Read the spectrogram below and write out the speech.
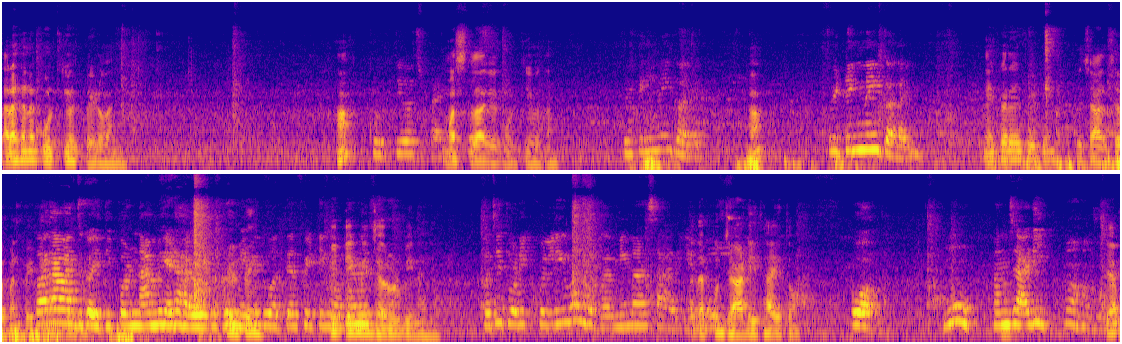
તારા તને કુર્તીઓ જ પહેરવાની. હા? કુર્તીઓ જ પહેર. મસ્ત લાગે કુર્તીઓ તને ફિટિંગ નહીં કરે. હા? ફિટિંગ નહીં કરાય. નહીં કરાય ફિટિંગ? તો ચાલશે પણ કરાવવા જ ગઈ હતી પણ ના મેળ આવ્યો એટલે મેં કીધું અત્યારે ફિટિંગ ફિટિંગની જરૂર બી નહીં. પછી થોડી ખુલ્લી હોય ને તો ગરમીમાં સારી કદાચ તું જાડી થાય તો. ઓ હું? આમ જાડી? કેમ?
